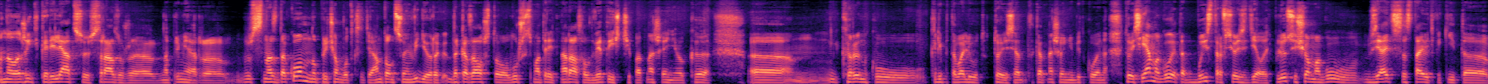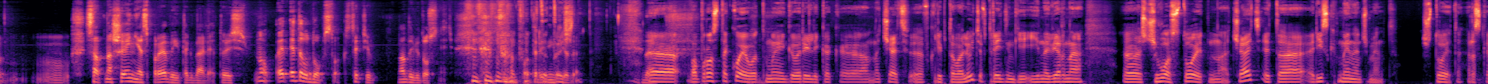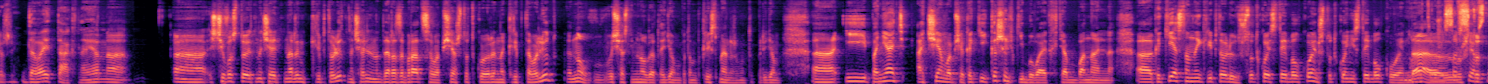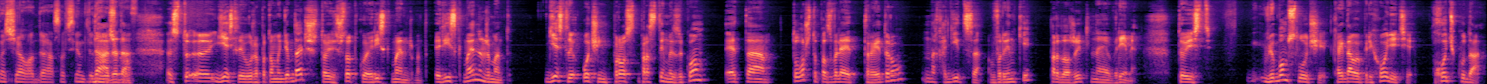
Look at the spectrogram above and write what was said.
наложить корреляцию сразу же, например, э, с NASDAQ, ну, причем, вот, кстати, Антон в своем видео доказал, что лучше смотреть на Russell 2000 по отношению к, э, к рынку криптовалют, то есть к отношению биткоина. То есть я могу это быстро все сделать. Плюс еще могу взять, составить какие-то э, соотношения, спреды и так далее. То есть, ну, э- это удобство. Кстати, надо видос снять. Да. Э, Вопрос такой, вот мы говорили, как э, начать э, в криптовалюте, в трейдинге, и, наверное, э, с чего стоит начать, это риск-менеджмент. Что это? Расскажи. Давай так, наверное, с чего стоит начать на рынке криптовалют? Вначале надо разобраться вообще, что такое рынок криптовалют. Ну, сейчас немного отойдем, потом к риск-менеджменту придем. Э, И понять, а чем вообще, какие кошельки бывают хотя бы банально, э, какие основные криптовалюты, что такое стейблкоин, что такое не стейблкоин, Ну, да? это уже совсем что- сначала, да, совсем для да, да, новичков. да. Сто- э, Если уже потом идем дальше, то есть что такое риск-менеджмент? Риск-менеджмент, если очень прос- простым языком, это то, что позволяет трейдеру находиться в рынке продолжительное время. То есть в любом случае, когда вы приходите хоть куда,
